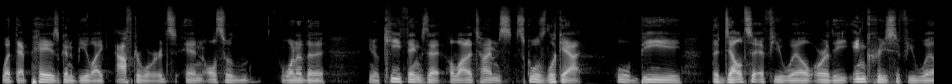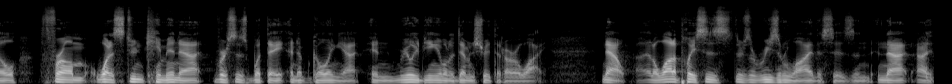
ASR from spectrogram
what that pay is going to be like afterwards. And also one of the you know key things that a lot of times schools look at will be the delta, if you will, or the increase, if you will, from what a student came in at versus what they end up going at, and really being able to demonstrate that ROI. Now, in a lot of places, there's a reason why this is, and, and that I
